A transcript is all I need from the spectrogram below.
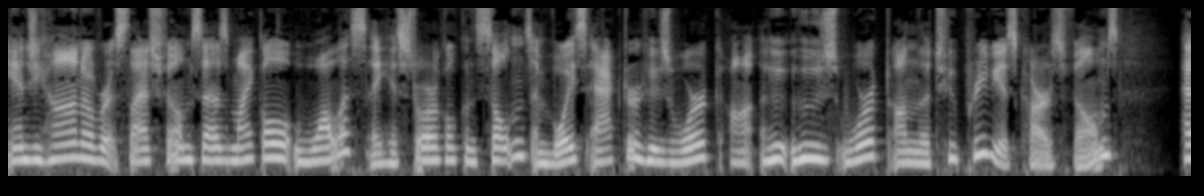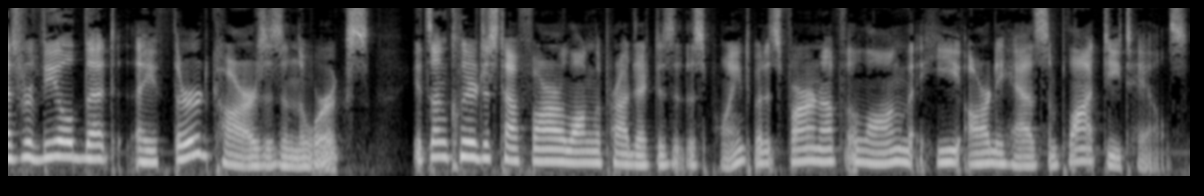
Angie Han over at Slash Film says Michael Wallis, a historical consultant and voice actor who's work on, who, who's worked on the two previous Cars films, has revealed that a third Cars is in the works. It's unclear just how far along the project is at this point, but it's far enough along that he already has some plot details.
